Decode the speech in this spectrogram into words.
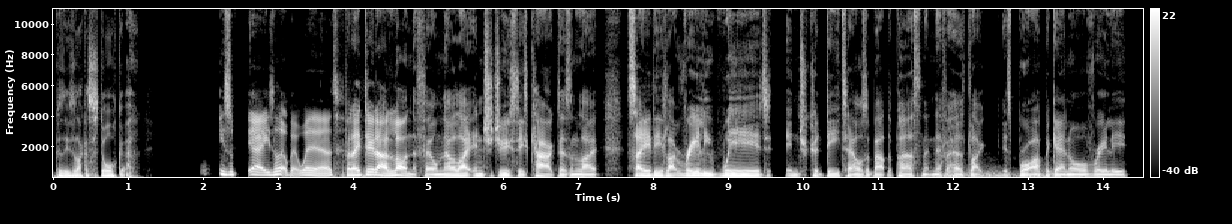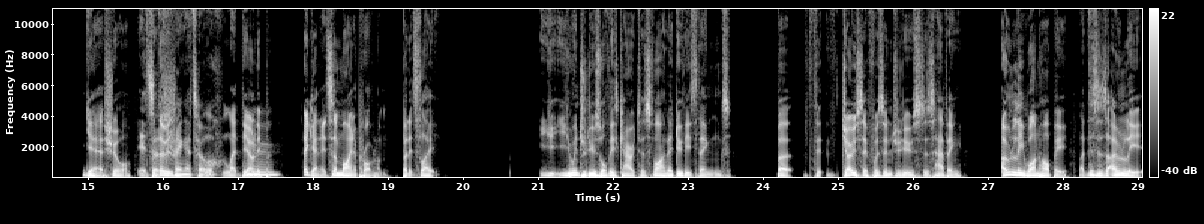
because he's like a stalker. he's a yeah, he's a little bit weird. But they do that a lot in the film. They'll like introduce these characters and like say these like really weird, intricate details about the person that never has like is brought up again or really Yeah, sure. it's But a those- thing at all. Like the only Mm. again, it's a minor problem, but it's like you, you introduce all these characters, fine, they do these things, but th- Joseph was introduced as having only one hobby. Like this is only,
